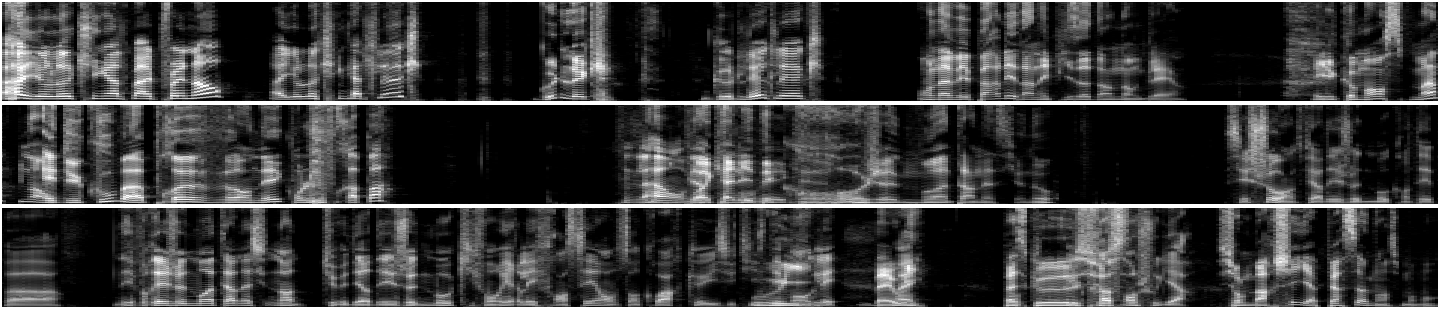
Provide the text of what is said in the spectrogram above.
Are you looking at my prénom? Are you looking at Luke? Good Luc. Good luck, Luke. On avait parlé d'un épisode en anglais. hein. Et il commence maintenant. Et du coup, ma preuve en est qu'on le fera pas. Là, on on vient voit de qu'elle est des que- gros jeux de mots internationaux. C'est chaud hein, de faire des jeux de mots quand t'es pas. Des vrais jeux de mots internationaux. Non, tu veux dire des jeux de mots qui font rire les Français en faisant croire qu'ils utilisent des Oui. mots anglais. Bah Ouais. oui. Parce que Ultra sur, franchouillard. Sur le marché, il y a personne en ce moment.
